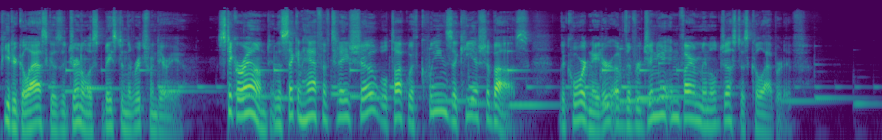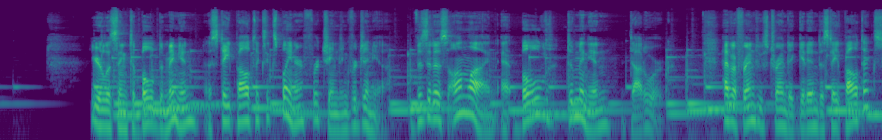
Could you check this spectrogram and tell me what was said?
Peter Galuszka is a journalist based in the Richmond area. Stick around. In the second half of today's show, we'll talk with Queen Zakia Shabazz, the coordinator of the Virginia Environmental Justice Collaborative. You're listening to Bold Dominion, a state politics explainer for changing Virginia. Visit us online at bolddominion.org. Have a friend who's trying to get into state politics?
